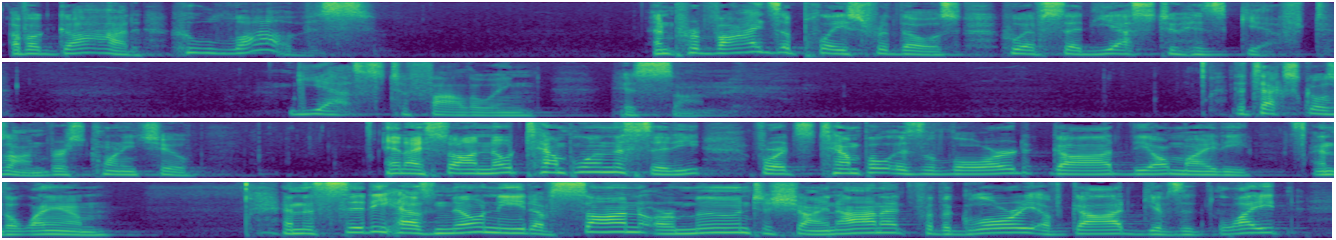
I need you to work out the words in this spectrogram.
of a God who loves and provides a place for those who have said yes to his gift, yes to following his son. The text goes on, verse 22. And I saw no temple in the city, for its temple is the Lord God, the Almighty, and the Lamb. And the city has no need of sun or moon to shine on it, for the glory of God gives it light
